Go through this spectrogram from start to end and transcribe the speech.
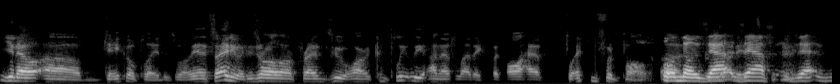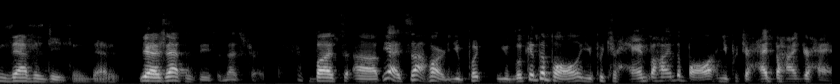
You know, um, Jaco played as well. Yeah. So anyway, these are all our friends who are completely unathletic, but all have played football. Well, uh, no, the Zaf. Zaf, Zaf, Zaf is decent. Zaf is, Yeah, Zap is decent. That's true. But uh, yeah, it's not hard. You put you look at the ball, you put your hand behind the ball, and you put your head behind your hand.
